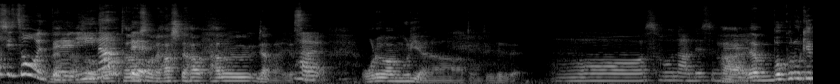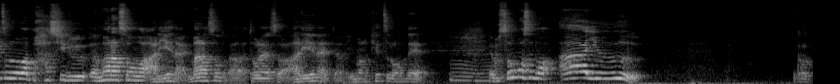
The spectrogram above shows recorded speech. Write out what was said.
しそうっていいなって。楽しそうに走ってははるじゃないですか、はい俺は無理やなと思って見てて。おーそうなんですね、はい、いや僕の結論はやっぱ走るマラソンはありえないマラソンとかトライアスロンはありえないっていうのは今の結論で、うんやっぱそもそもああいうこう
